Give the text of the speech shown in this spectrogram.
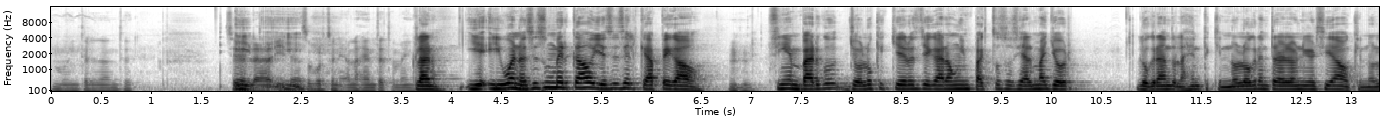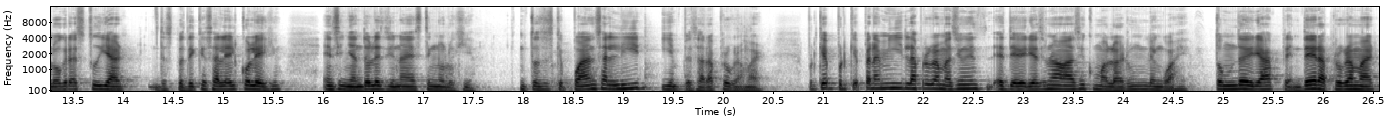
Muy interesante. Sí, y, la, y, oportunidad a la gente también. Claro, y, y, bueno, ese es un mercado y ese es el que ha pegado. Sin embargo, yo lo que quiero es llegar a un impacto social mayor, logrando la gente que no logra entrar a la universidad o que no logra estudiar después de que sale del colegio, enseñándoles de una vez tecnología. Entonces, que puedan salir y empezar a programar. ¿Por qué? Porque para mí la programación debería ser una base como hablar un lenguaje. Todo el mundo debería aprender a programar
